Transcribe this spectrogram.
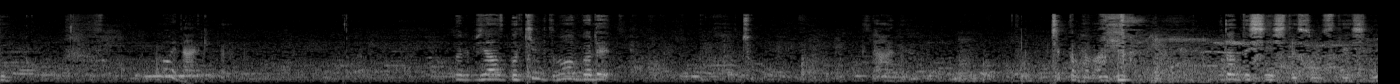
bu. Boyner gibi. Böyle biraz bakayım dedim ama böyle çok yani çıktım hemen. bu da dışı işte Sol Station.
